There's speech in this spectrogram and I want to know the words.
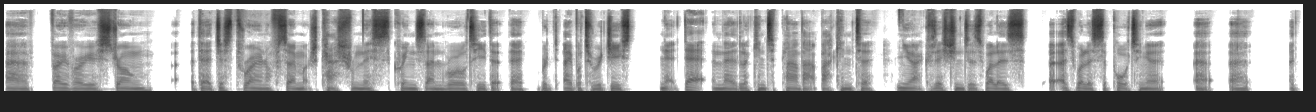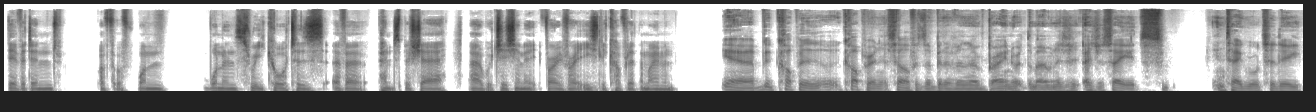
uh, very very strong. They're just throwing off so much cash from this Queensland royalty that they're re- able to reduce net debt, and they're looking to plough that back into new acquisitions as well as as well as supporting a a, a, a dividend of, of one one and three quarters of a pence per share, uh, which is you know very very easily covered at the moment. Yeah, copper copper in itself is a bit of a no brainer at the moment. As, as you say, it's integral to the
